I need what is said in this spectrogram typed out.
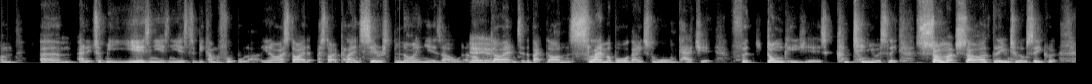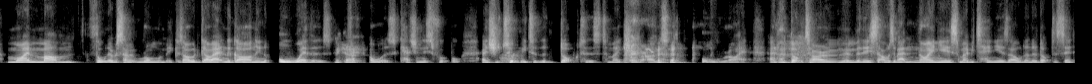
Um, um, and it took me years and years and years to become a footballer. You know, I started I started playing serious nine years old, and Yeah, I would yeah. go out into the back garden, slam a ball against the wall, and catch it for donkey's years continuously. So much so, I'll leave you into a little secret. My mum thought there was something wrong with me because I would go out in the garden in all weathers Okay. for hours catching this football, and she took me to the doctors to make sure that I was all right. And the doctor, I remember this, I was about nine years, maybe 10 years old. And the doctor said,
